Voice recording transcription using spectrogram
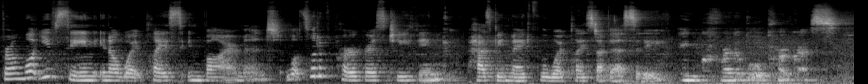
From what you've seen in a workplace environment, what sort of progress do you think has been made for workplace diversity? Incredible progress.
